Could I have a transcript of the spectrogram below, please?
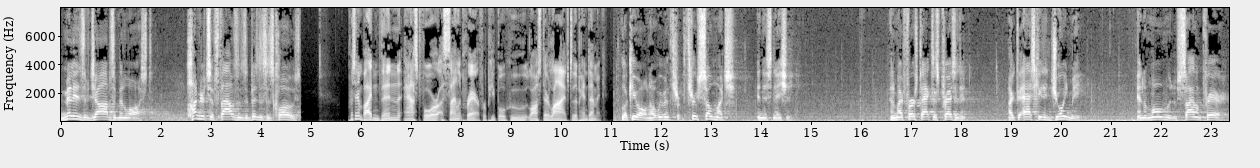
Millions of jobs have been lost. Hundreds of thousands of businesses closed. President Biden then asked for a silent prayer for people who lost their lives to the pandemic. Look, you all know we've been th- through so much in this nation. And my first act as president, I'd like to ask you to join me in a moment of silent prayer.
